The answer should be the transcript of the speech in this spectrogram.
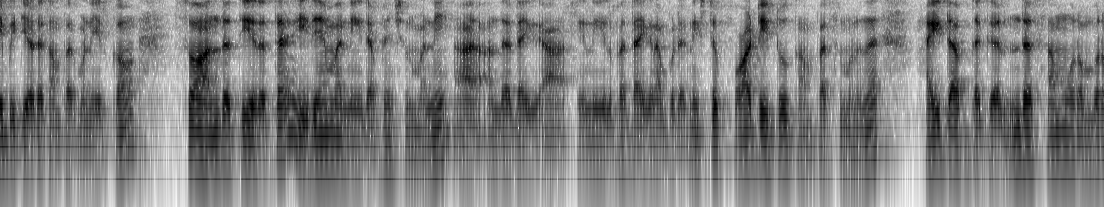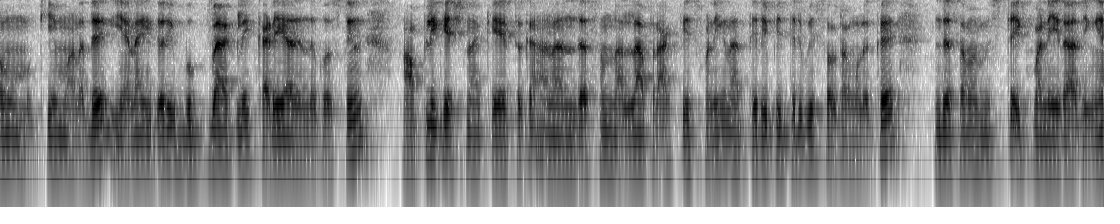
ஏபிடியோட கம்பேர் பண்ணியிருக்கோம். ஸோ அந்த தீரத்தை இதே மாதிரி நீங்கள் டெஃபினேஷன் பண்ணி அந்த டை நீங்கள் இப்போ டயக்ராம் போட்டு நெக்ஸ்ட் ஃபார்ட்டி டூ கம்பேரிசன் பண்ணுங்கள் ஹைட் ஆஃப் த கேர்ள் இந்த சம் ரொம்ப ரொம்ப முக்கியமானது. ஏன்னா இது வரைக்கும் புக் பேக்லேயே கிடையாது இந்த கொஸ்டின் அப்ளிகேஷனாக கேட்டிருக்கேன். ஆனால் இந்த சம் நல்லா ப்ராக்டிஸ் பண்ணி நான் திருப்பி திருப்பி சொல்கிறேன் உங்களுக்கு இந்த சம்மை மிஸ்டேக் பண்ணிடாதீங்க.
